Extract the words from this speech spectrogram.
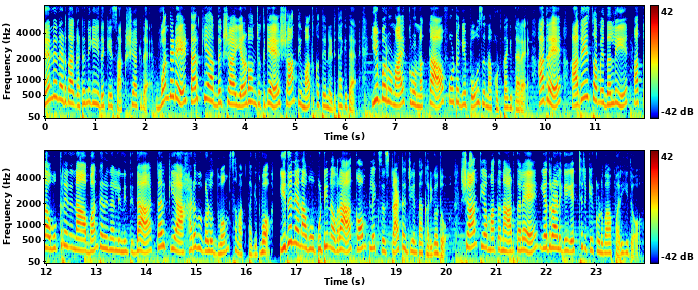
ನಿನ್ನೆ ನಡೆದ ಘಟನೆಗೆ ಇದಕ್ಕೆ ಸಾಕ್ಷಿಯಾಗಿದೆ. ಒಂದೆಡೆ ಟರ್ಕಿಯ ಅಧ್ಯಕ್ಷ ಎರಡೋನ್ ಜೊತೆಗೆ ಶಾಂತಿ ಮಾತುಕತೆ ನಡೀತಾಗಿದೆ. ಇಬ್ಬರು ನಾಯಕರು ನಗ್ತಾ ಫೋಟೋಗೆ ಪೋಸ್ ಅನ್ನ ಕೊಡ್ತಾಗಿದ್ದಾರೆ ಆದ್ರೆ ಅದೇ ಸಮಯದಲ್ಲಿ ಅತ್ತ ಉಕ್ರೇನಿನ ಬಂದರಿನಲ್ಲಿ ನಿಂತಿದ್ದ ಟರ್ಕಿಯ ಹಡಗುಗಳು ಧ್ವಂಸವಾಗ್ತಾಗಿದ್ವು ಇದನ್ನೇ ನಾವು ಪುಟಿನ್ ಅವರ ಕಾಂಪ್ಲೆಕ್ಸ್ ಸ್ಟ್ರಾಟಜಿ ಅಂತ ಕರೆಯೋದು. ಶಾಂತಿಯ ಮಾತನ್ನ ಆಡ್ತಲೇ ಎದುರಾಳಿಗೆ ಎಚ್ಚರಿಕೆ ಕೊಡುವ ಪರಿ ಇದು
